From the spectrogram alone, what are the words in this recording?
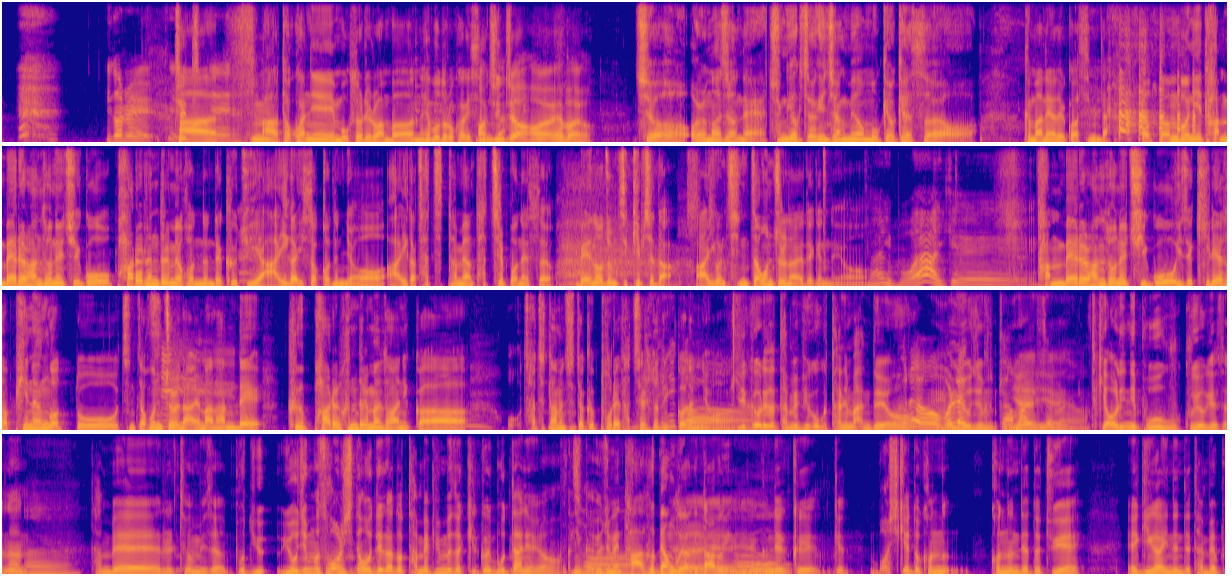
이거를 그, 아, 네. 아, 덕화님 목소리로 한번 해보도록 하겠습니다. 아, 진짜? 어, 해봐요. 저 얼마 전에 충격적인 장면 목격했어요. 그만해야 될 것 같습니다. 어떤 분이 담배를 한 손에 쥐고 팔을 흔들며 걷는데 그 뒤에 아이가 있었거든요. 아이가 자칫하면 다칠 뻔했어요. 매너 좀 지킵시다. 아 이건 진짜 혼줄 나야 되겠네요. 야, 이 뭐야 이게. 담배를 한 손에 쥐고 이제 길에서 피는 것도 진짜 혼줄 그치. 날만한데 그 팔을 흔들면서 하니까 어, 자칫하면 진짜 그 불에 다칠 수도 그러니까. 있거든요. 길거리에서 담배 피고 다니면 안 돼요. 그래요. 예, 원래 그렇게 하면 안 되잖아요. 특히 어린이 보호 구역에서는 음. 담배를 태우면서 보- 요, 요즘은 서울시내 어디 가도 담배 피면서 길거리 못 다녀요. 그러니까 요즘엔 다 흡연 구역이 예, 따로 예. 있고. 근데 그 멋있게 또 걷는 걷는데 또 뒤에 아기가 있는데 담배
